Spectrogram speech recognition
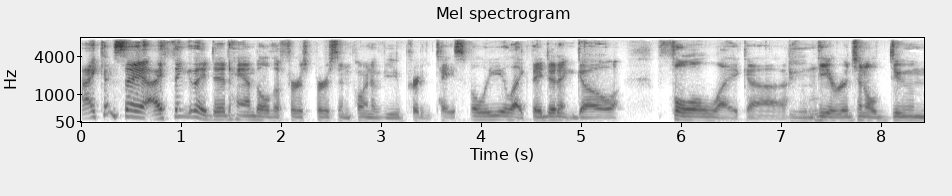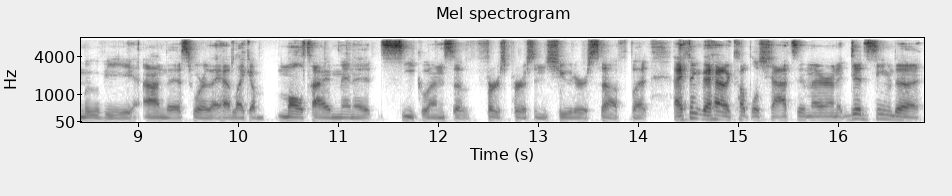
I can say I think they did handle the first person point of view pretty tastefully. Like they didn't go full like uh Doom. the original Doom movie on this where they had like a multi-minute sequence of first person shooter stuff, but I think they had a couple shots in there and it did seem to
